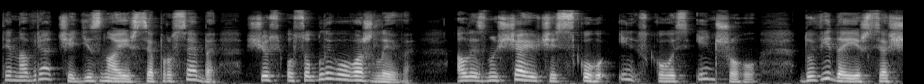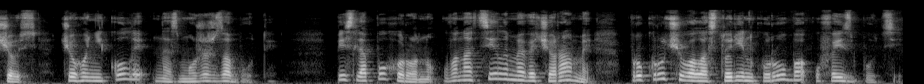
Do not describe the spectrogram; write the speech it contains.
ти навряд чи дізнаєшся про себе щось особливо важливе, але знущаючись з, кого, з когось іншого, довідаєшся щось, чого ніколи не зможеш забути. Після похорону вона цілими вечорами прокручувала сторінку роба у Фейсбуці.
